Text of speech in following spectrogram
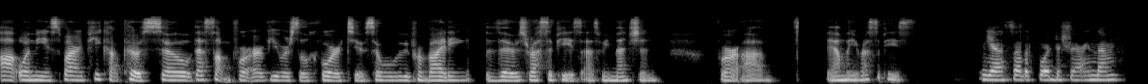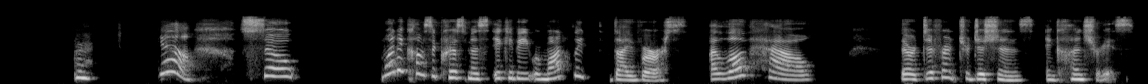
uh, on the Inspiring Peacock Post. So that's something for our viewers to look forward to. So we'll be providing those recipes as we mentioned for um, family recipes. Yes, I look forward to sharing them. Yeah. So when it comes to Christmas, it can be remarkably diverse. I love how there are different traditions in countries.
